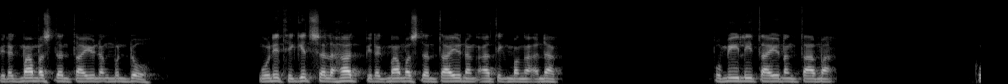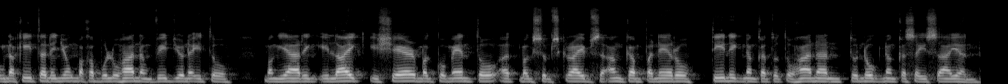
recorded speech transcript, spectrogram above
Pinagmamasdan tayo ng mundo. Ngunit higit sa lahat, pinagmamasdan tayo ng ating mga anak. Pumili tayo ng tama. Kung nakita ninyong makabuluhan ang video na ito, mangyaring i-like, i-share, magkomento at mag-subscribe sa Ang Kampanero, Tinig ng Katotohanan, Tunog ng Kasaysayan.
